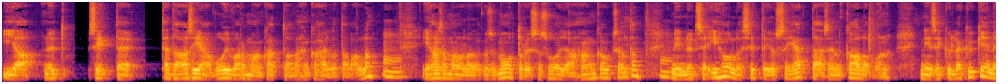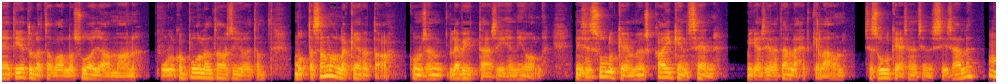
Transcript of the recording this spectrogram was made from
Ja nyt sitten tätä asiaa voi varmaan katsoa vähän kahdella tavalla. mm, Ihan samalla lailla kuin se moottorissa suojaa hankaukselta, mm. niin nyt se iholle sitten, jos se jättää sen kalvon, niin se kyllä kykenee tietyllä tavalla suojaamaan ulkopuolelta asioita, mutta samalla kertaa, kun sen levittää siihen iholle, niin se sulkee myös kaiken sen, mikä siellä tällä hetkellä on, se sulkee sen sinne sisälle. Mm.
